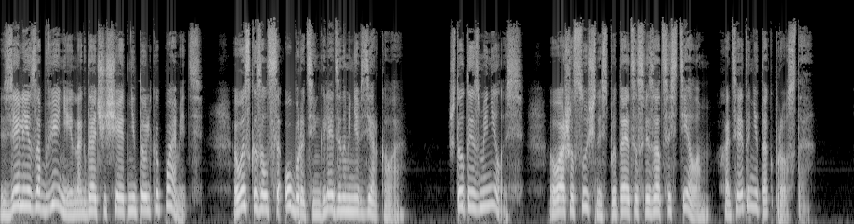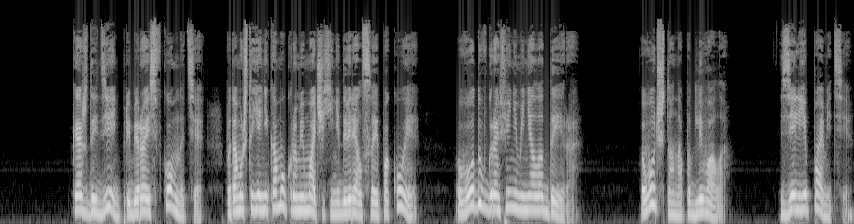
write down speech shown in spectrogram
Зелье забвения иногда очищает не только память высказался оборотень, глядя на меня в зеркало. Что-то изменилось. Ваша сущность пытается связаться с телом, хотя это не так просто. Каждый день, прибираясь в комнате, потому что я никому, кроме мачехи, не доверял свои покои, воду в графине меняла Дейра. Вот что она подливала. Зелье памяти.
